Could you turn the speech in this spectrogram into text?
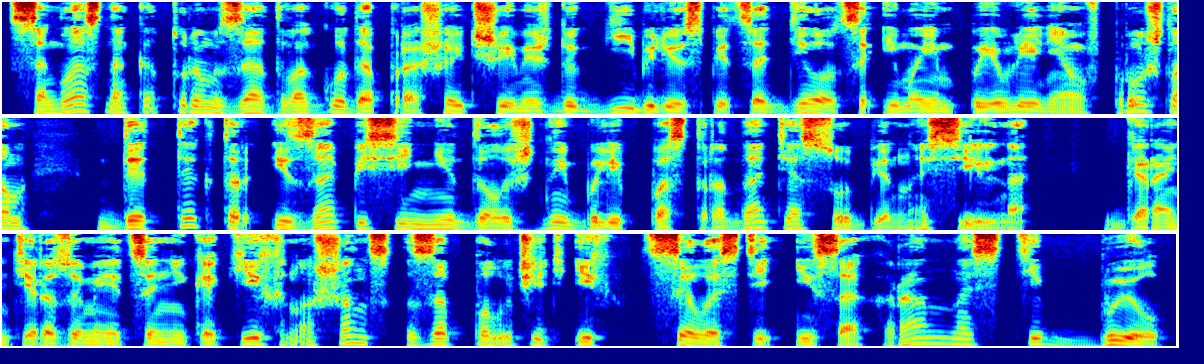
согласно которым за два года, прошедшие между гибелью спецотделовца и моим появлением в прошлом, детектор и записи не должны были пострадать особенно сильно. Гарантий, разумеется, никаких, но шанс заполучить их в целости и сохранности был.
